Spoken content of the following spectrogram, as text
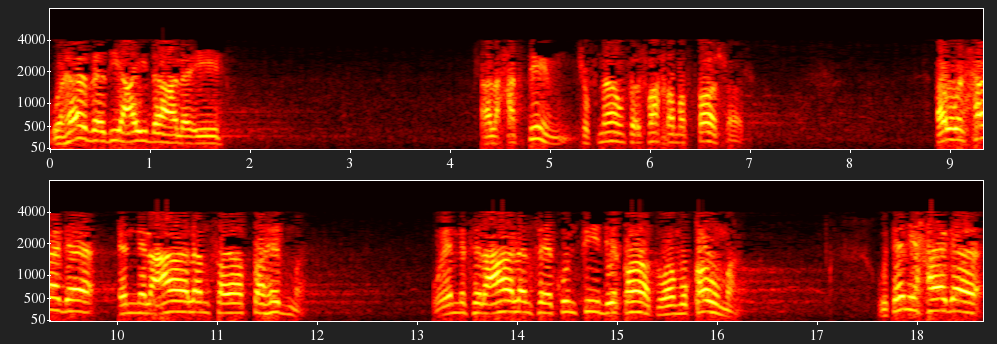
وهذا دي عايدة على إيه؟ على حاجتين شفناهم في اصحاح 15 أول حاجة إن العالم سيضطهدنا وإن في العالم سيكون في ضيقات ومقاومة. وتاني حاجة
